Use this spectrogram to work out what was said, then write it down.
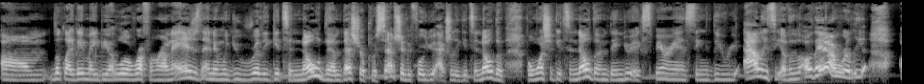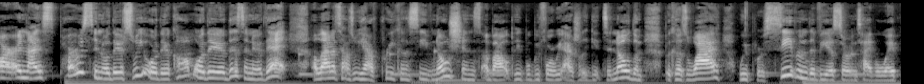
um, look like they may be a little rough around the edges. And then when you really get to know them, that's your perception before you actually get to know them. But once you get to know them, then you're experiencing the reality of them. Oh, they are really are a nice person, or they're sweet, or they're calm, or they're this and they're that. A lot of times we have preconceived notions about people before we actually get to know them. Because why? We perceive them to be a certain type of way,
